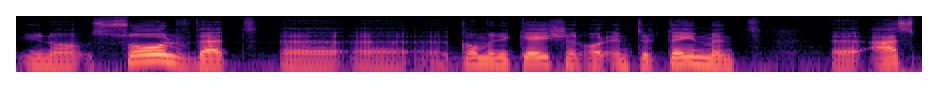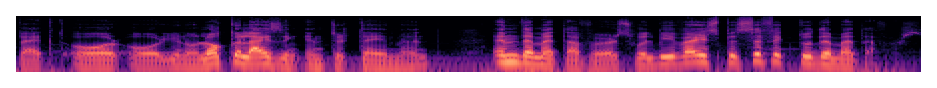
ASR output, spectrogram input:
you know solve that uh, uh, communication or entertainment uh, aspect or or you know localizing entertainment in the metaverse will be very specific to the metaverse.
